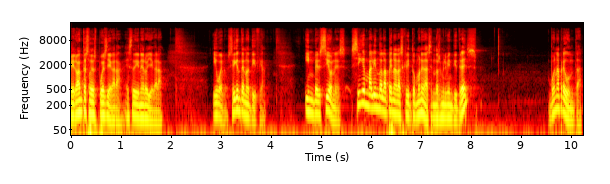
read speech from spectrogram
Pero antes o después llegará, ese dinero llegará. Y bueno, siguiente noticia. Inversiones. ¿Siguen valiendo la pena las criptomonedas en 2023? Buena pregunta.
